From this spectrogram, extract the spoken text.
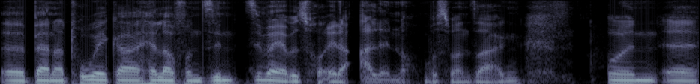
äh, Bernhard Hoeker, Heller von Sinn, sind wir ja bis heute alle noch, muss man sagen. Und äh,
